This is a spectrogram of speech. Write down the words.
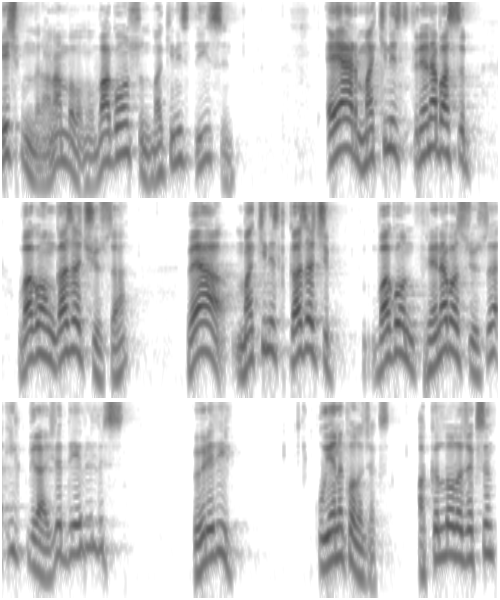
Geç bunları anam babam. Vagonsun, makinist değilsin. Eğer makinist frene basıp vagon gaz açıyorsa veya makinist gaz açıp vagon frene basıyorsa ilk virajda devrilirsin. Öyle değil. Uyanık olacaksın. Akıllı olacaksın.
